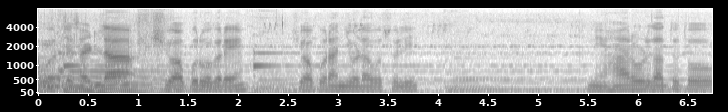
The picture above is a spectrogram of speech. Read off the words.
वरच्या साईडला शिवापूर वगैरे शिवापूर अंजिवडा वसुली. आणि हा रोड जातो तो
